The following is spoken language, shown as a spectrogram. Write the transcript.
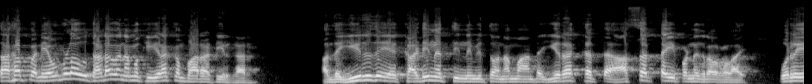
தகப்பன் எவ்வளவு தடவை நமக்கு இரக்கம் பாராட்டியிருக்காரு? அந்த இருதய கடினத்தின் நிமித்தம் நம்ம அந்த இரக்கத்தை அசட்டை பண்ணுகிறவர்களாய் ஒரே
